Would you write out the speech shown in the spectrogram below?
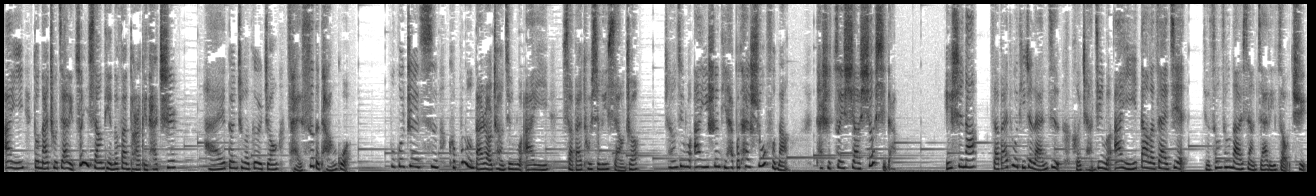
阿姨都拿出家里最香甜的饭团给它吃，还端出了各种彩色的糖果。不过这次可不能打扰长颈鹿阿姨。小白兔心里想着，长颈鹿阿姨身体还不太舒服呢，她是最需要休息的。于是呢，小白兔提着篮子和长颈鹿阿姨道了再见，就匆匆地向家里走去。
